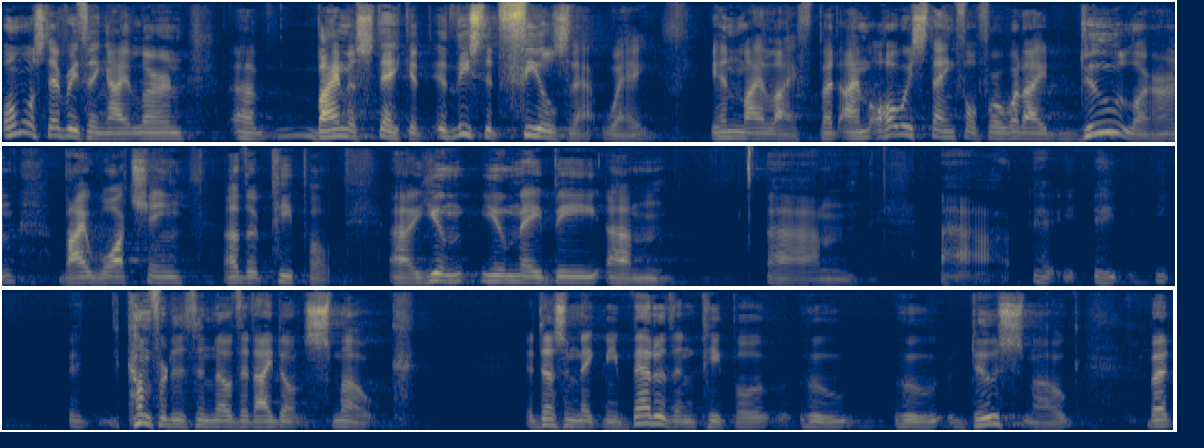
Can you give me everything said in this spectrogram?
almost everything I learned uh, by mistake. It, at least it feels that way in my life. But I'm always thankful for what I do learn by watching other people. Uh, you, you may be um, um, uh, comforted to know that I don't smoke. It doesn't make me better than people who, who do smoke. But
